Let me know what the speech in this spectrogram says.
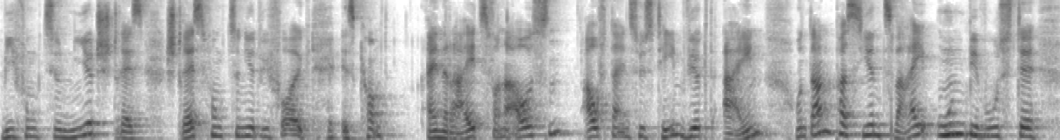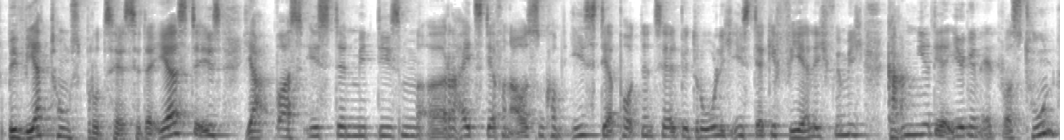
Wie funktioniert Stress? Stress funktioniert wie folgt. Es kommt ein Reiz von außen auf dein System wirkt ein und dann passieren zwei unbewusste Bewertungsprozesse. Der erste ist, ja, was ist denn mit diesem äh, Reiz, der von außen kommt? Ist der potenziell bedrohlich? Ist der gefährlich für mich? Kann mir der irgendetwas tun?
